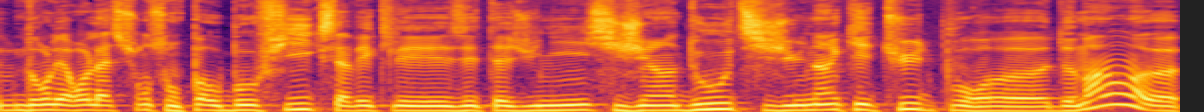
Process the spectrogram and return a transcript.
dont les relations sont pas au beau fixe avec les États-Unis, si j'ai un doute, si j'ai une inquiétude pour euh, demain, euh,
